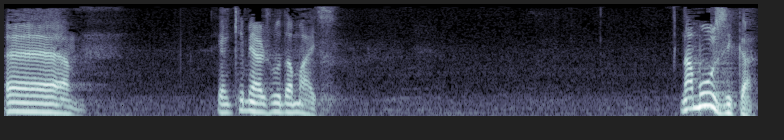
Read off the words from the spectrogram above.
É... Quem que me ajuda mais? Na música.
